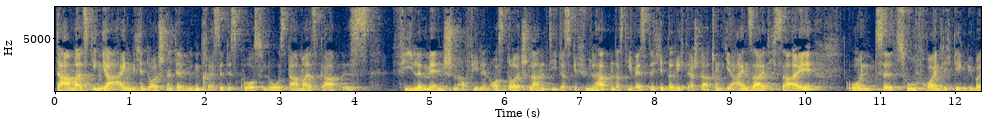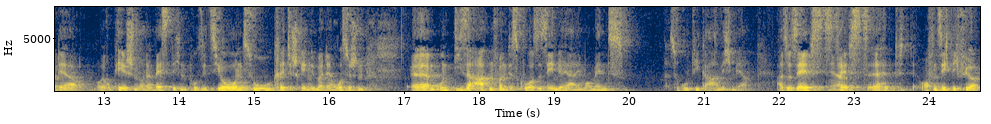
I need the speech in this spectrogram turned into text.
damals ging ja eigentlich in Deutschland der Lügenpresse-Diskurs los. Damals gab es viele Menschen, auch viele in Ostdeutschland, die das Gefühl hatten, dass die westliche Berichterstattung hier einseitig sei und äh, zu freundlich gegenüber der europäischen oder westlichen Position, zu kritisch gegenüber der russischen. Ähm, und diese Arten von Diskurse sehen wir ja im Moment so gut wie gar nicht mehr. Also selbst, ja. selbst äh, offensichtlich für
